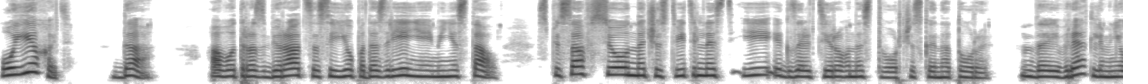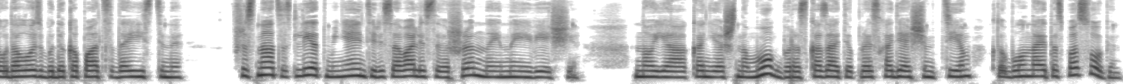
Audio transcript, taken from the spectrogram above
Уехать? Да. А вот разбираться с ее подозрениями не стал, списав все на чувствительность и экзальтированность творческой натуры. Да и вряд ли мне удалось бы докопаться до истины. В шестнадцать лет меня интересовали совершенно иные вещи. Но я, конечно, мог бы рассказать о происходящем тем, кто был на это способен.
